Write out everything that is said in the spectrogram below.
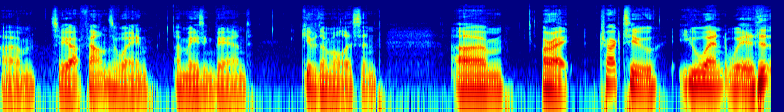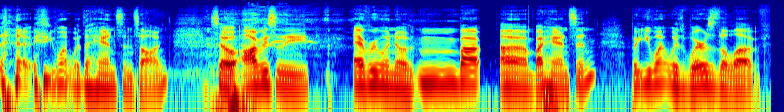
Um, so yeah, Fountains of Wayne, amazing band. Give them a listen. Um, all right, track two. You went with you went with the Hanson song, so obviously everyone knows mm, uh, by Hanson, but you went with "Where's the Love."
